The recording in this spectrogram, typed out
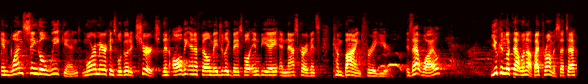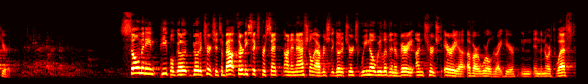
in one single weekend, more Americans will go to church than all the NFL, Major League Baseball, NBA, and NASCAR events combined for a year. Is that wild? You can look that one up. I promise that's accurate. So many people go, go to church. It's about 36% on a national average that go to church. We know we live in a very unchurched area of our world right here in, in the Northwest.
